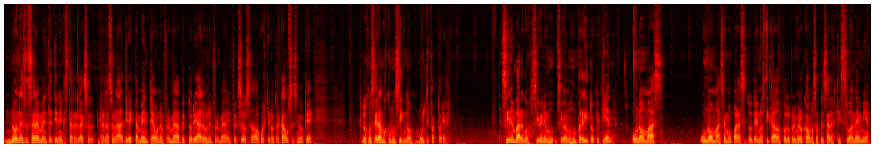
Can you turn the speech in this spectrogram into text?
no necesariamente tienen que estar relacionadas directamente a una enfermedad vectorial, a una enfermedad infecciosa o cualquier otra causa, sino que lo consideramos como un signo multifactorial. Sin embargo, si, si vemos un perrito que tiene uno o más uno o más hemoparásitos diagnosticados, pues lo primero que vamos a pensar es que su anemia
